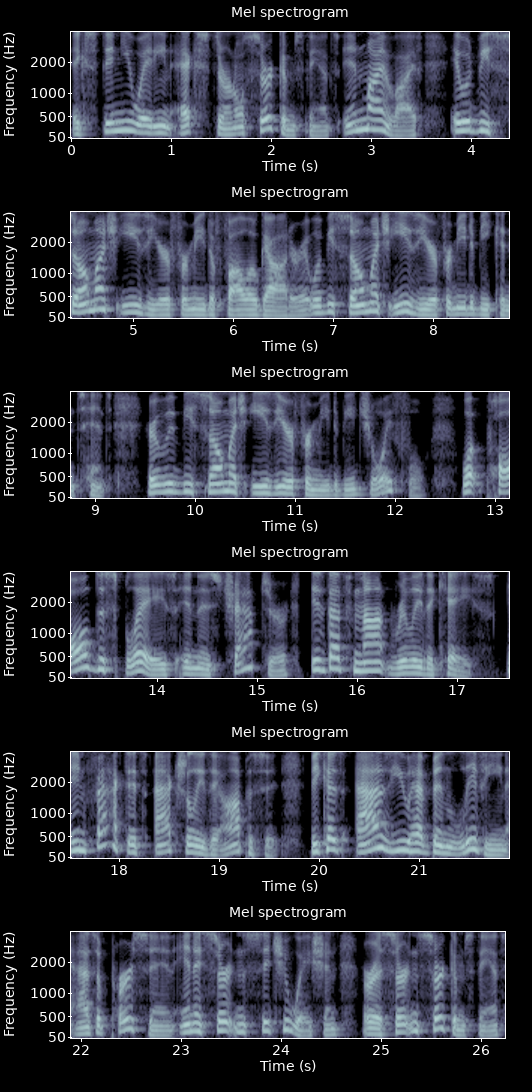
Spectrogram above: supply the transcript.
extenuating external circumstance in my life, it would be so much easier for me to follow God, or it would be so much easier for me to be content, or it would be so much easier for me to be joyful. What Paul displays in this chapter is that's not really the case. In fact, it's actually the opposite. Because as you have been living as a person in a certain situation or a certain circumstance,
